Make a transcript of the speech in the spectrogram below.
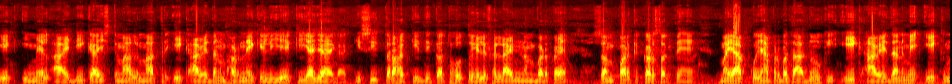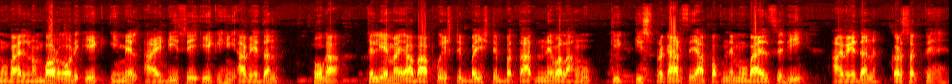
एक ईमेल आईडी का इस्तेमाल मात्र एक आवेदन भरने के लिए किया जाएगा। किसी तरह की दिक्कत हो तो हेल्पलाइन नंबर पर संपर्क कर सकते हैं। मैं आपको यहाँ पर बता दूँ कि एक आवेदन में एक मोबाइल नंबर और एक ईमेल आईडी से एक ही आवेदन होगा। चलिए मैं अब आपको स्टेप बाय स्टेप बताने वाला हूँ। कि किस प्रकार से आप अपने मोबाइल से भी आवेदन कर सकते हैं।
